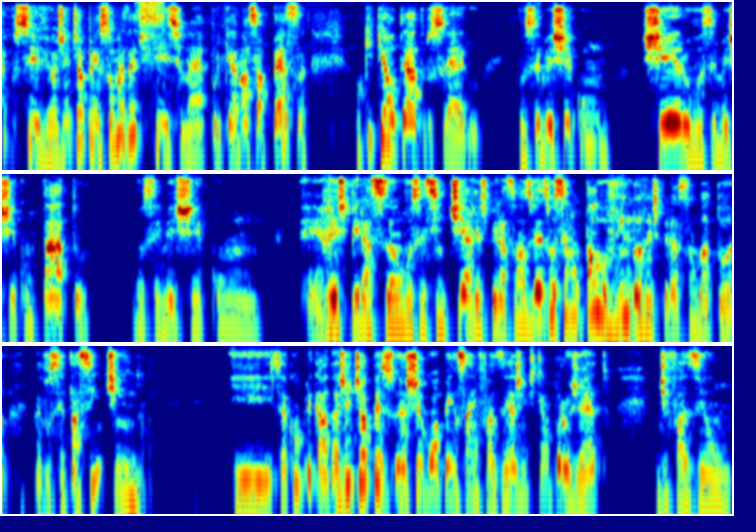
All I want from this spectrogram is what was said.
É possível. A gente já pensou, mas é difícil, né? Porque a nossa peça, o que é o teatro cego? Você mexer com cheiro, você mexer com tato, você mexer com é, respiração, você sentir a respiração. Às vezes você não está ouvindo a respiração do ator, mas você está sentindo. E isso é complicado. A gente já, já, chegou a pensar em fazer, a gente tem um projeto de fazer um,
